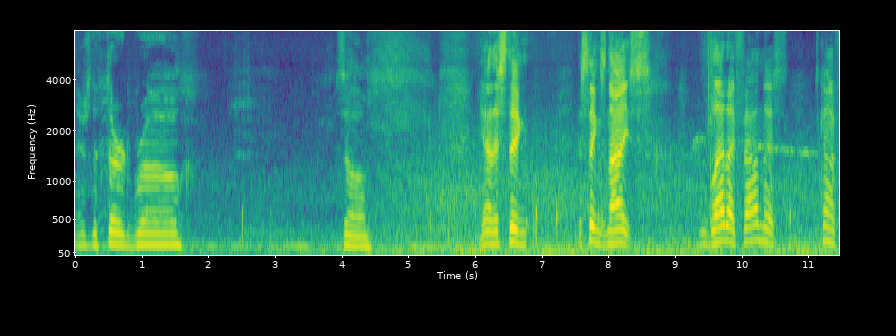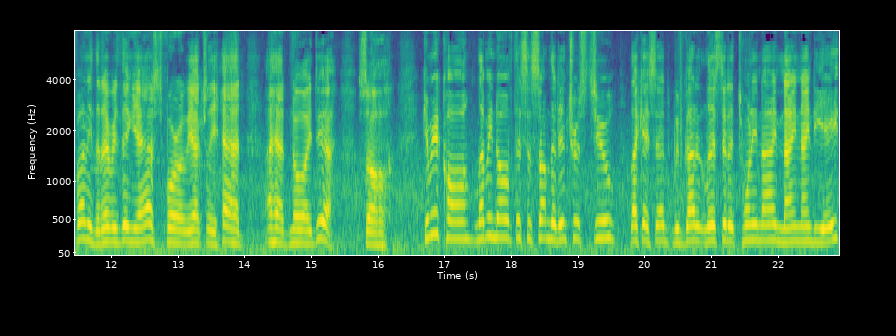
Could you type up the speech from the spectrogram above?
There's the third row. So, yeah, this thing, this thing's nice. I'm glad I found this. It's kind of funny that everything you asked for we actually had. I had no idea. So, give me a call. Let me know if this is something that interests you. Like I said, we've got it listed at $29,998,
